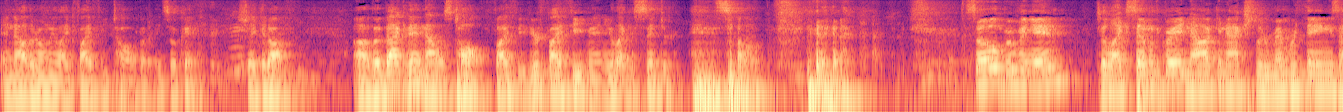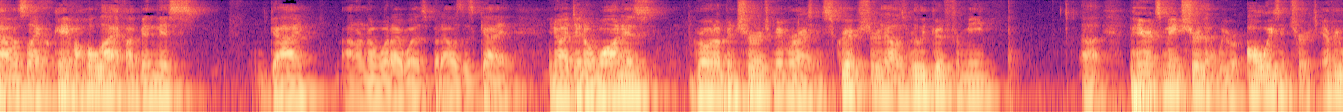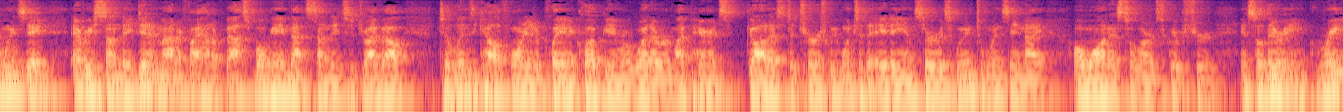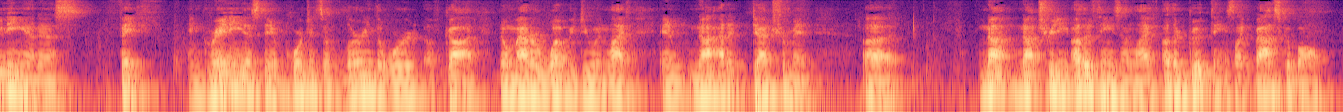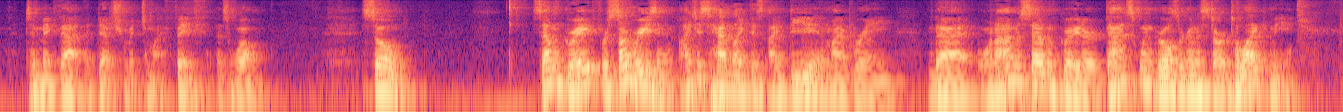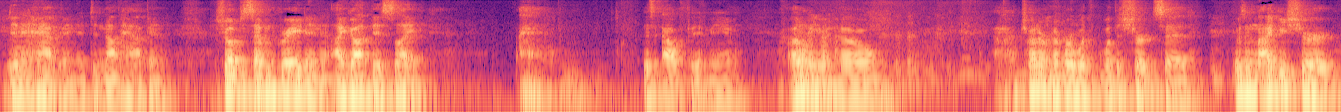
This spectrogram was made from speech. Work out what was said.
And now they're only like five feet tall, but it's okay. Shake it off. Uh, but back then that was tall. Five feet. If you're five feet, man, you're like a center. so so moving in, to like seventh grade. Now I can actually remember things. I was like, okay, my whole life I've been this guy. I don't know what I was, but I was this guy. You know, I did Awanas growing up in church, memorizing scripture. That was really good for me. Uh, parents made sure that we were always in church every Wednesday, every Sunday. Didn't matter if I had a basketball game that Sunday to drive out to Lindsay, California to play in a club game or whatever. My parents got us to church. We went to the 8 a.m. service. We went to Wednesday night. I want to learn scripture. And so they're ingraining in us faith, ingraining in us the importance of learning the word of God, no matter what we do in life, and not at a detriment, uh, not, not treating other things in life, other good things like basketball, to make that a detriment to my faith as well. So, seventh grade, for some reason, I just had like this idea in my brain that when I'm a seventh grader, that's when girls are going to start to like me. Didn't happen. It did not happen. Show up to seventh grade, and I got this like this outfit, man. I don't even know. I'm trying to remember what what the shirt said. It was a Nike shirt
